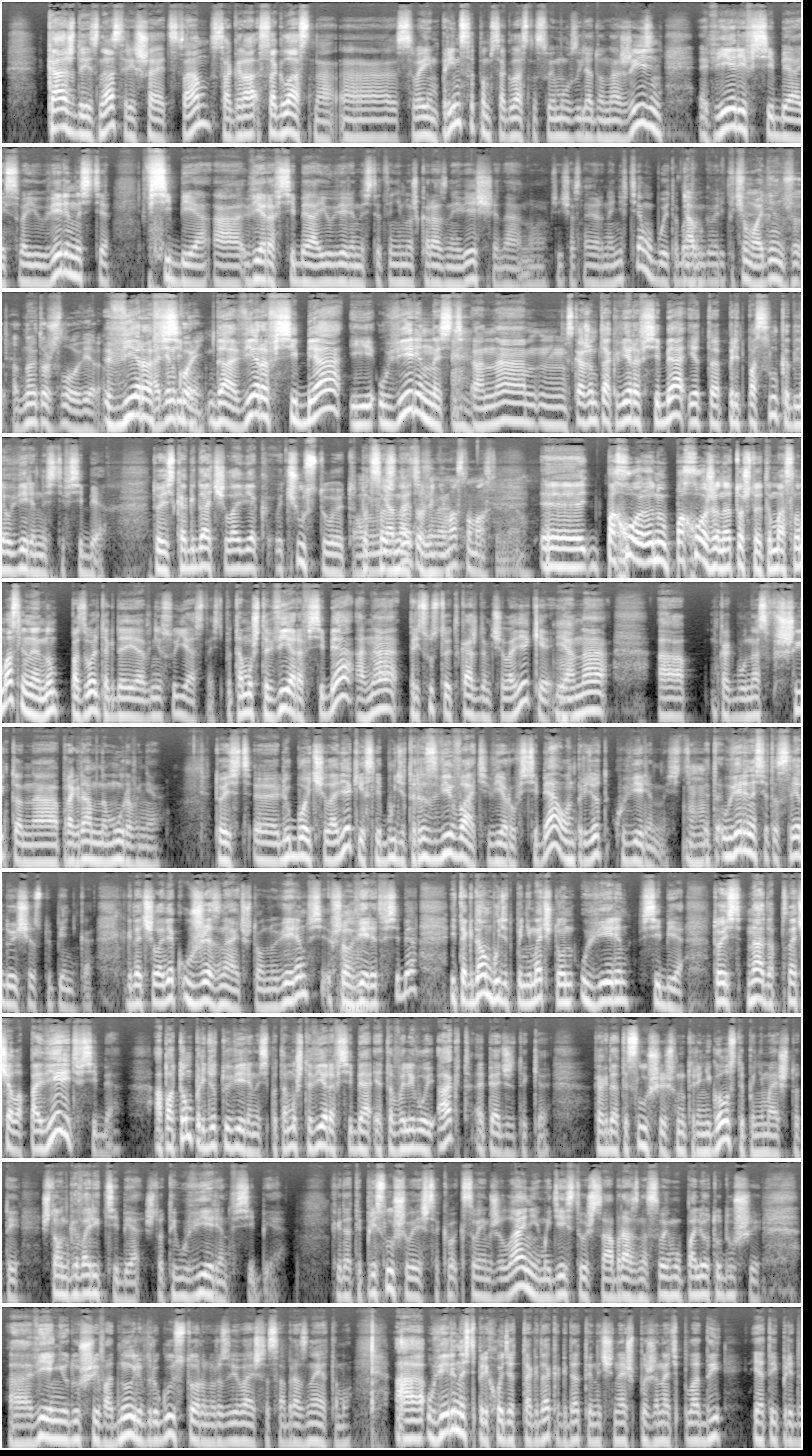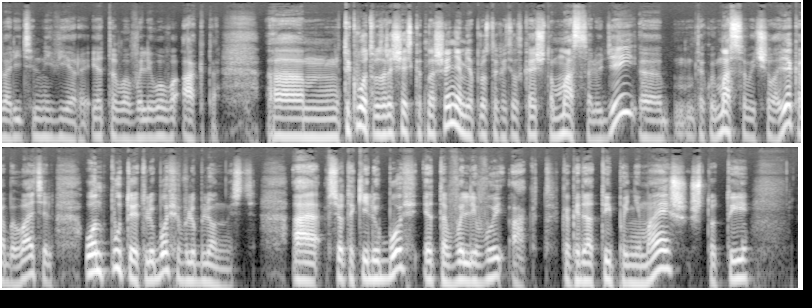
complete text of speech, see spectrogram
каждый из нас решает сам, согласно э, своим принципам, согласно своему взгляду на жизнь, вере в себя и своей уверенности в себе. А вера в себя и уверенность — это немножко разные вещи, да, но сейчас, наверное, не в тему будет об этом а говорить. Почему? Один, одно и то же слово «вера». Вера Один в корень. Да, вера в себя и уверенность, она, скажем так, вера в себя — это предпосылка для уверенности в себе. То есть, когда человек чувствует ни подсознательно... одно и то же не масло масляное. Э, похо- ну, похоже на то, что это масло масляное, ну, позволь тогда я внесу ясность. Потому что вера в себя, она присутствует в каждом человеке, и Мгм. она а, как бы у нас вшита на программном уровне. То есть э, любой человек, если будет развивать веру в себя, он придет к уверенности. Мгм. Это, уверенность это следующая ступенька, когда человек уже знает, что он уверен, в се- что он Мгм. верит в себя, и тогда он будет понимать, что он уверен в себе. То есть надо сначала поверить в себя, а потом придет уверенность, потому что вера в себя это волевой акт, опять же таки, когда ты слушаешь внутренний голос, ты понимаешь, что ты, что он говорит тебе, что ты уверен в себе. Когда ты прислушиваешься к, к своим желаниям и действуешь сообразно своему полету души, а, веянию души в одну или в другую сторону, развиваешься сообразно этому. А уверенность приходит тогда, когда ты начинаешь пожинать плоды этой предварительной веры, этого волевого акта. Ам, так вот, возвращаясь к отношениям, я просто хотел сказать, что масса людей, э, такой массовый человек, обыватель, он путает любовь и влюбленность. А все-таки любовь это волевой акт, когда ты понимаешь, что ты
